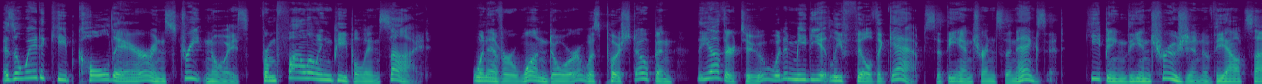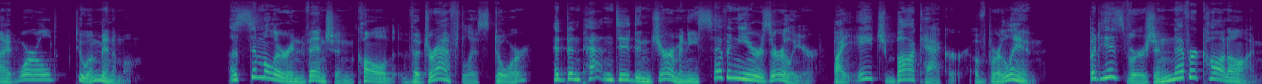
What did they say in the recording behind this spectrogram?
as a way to keep cold air and street noise from following people inside. Whenever one door was pushed open, the other two would immediately fill the gaps at the entrance and exit, keeping the intrusion of the outside world to a minimum. A similar invention, called the draftless door, had been patented in Germany seven years earlier by H. Bockhacker of Berlin. But his version never caught on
